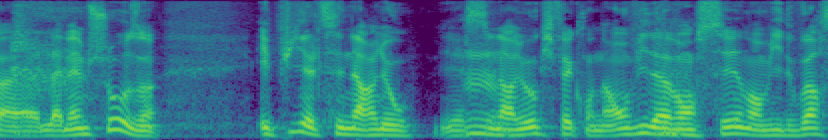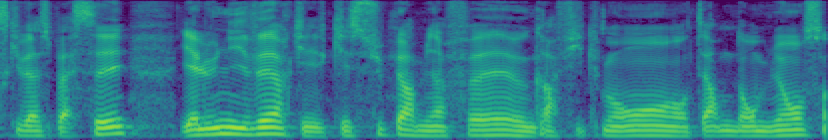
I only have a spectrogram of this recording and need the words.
la même chose. Et puis il y a le scénario. Il y a le Mm. scénario qui fait qu'on a envie d'avancer, on a envie de voir ce qui va se passer. Il y a l'univers qui est, qui est super bien fait euh, graphiquement, en termes d'ambiance.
